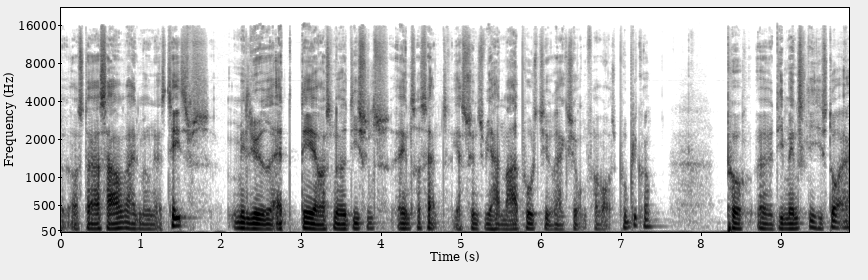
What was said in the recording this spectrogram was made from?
og større samarbejde med universitetsmiljøet, at det er også noget, de synes er interessant. Jeg synes, vi har en meget positiv reaktion fra vores publikum på øh, de menneskelige historier.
